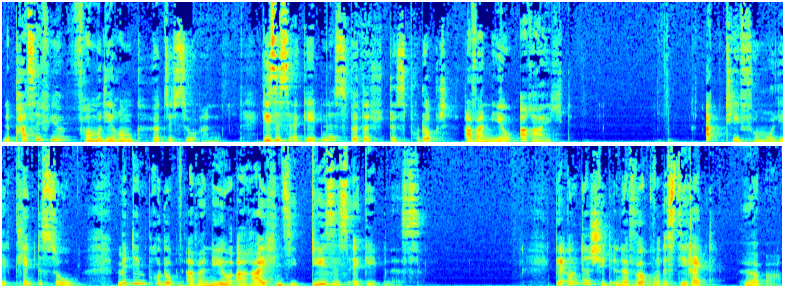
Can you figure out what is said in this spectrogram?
Eine passive Formulierung hört sich so an. Dieses Ergebnis wird durch das Produkt Avaneo erreicht. Aktiv formuliert klingt es so. Mit dem Produkt Avaneo erreichen Sie dieses Ergebnis. Der Unterschied in der Wirkung ist direkt hörbar.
